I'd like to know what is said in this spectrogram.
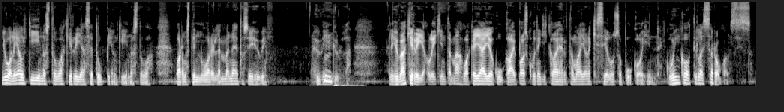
juoni on kiinnostava, kirjan setupi on kiinnostava. Varmasti nuorille menee tosi hyvin, hyvin mm. kyllä. Eli hyvä kirja olikin tämä, vaikka jäi joku kaipaus kuitenkin kaihertamaan jonnekin sielun sopukoihin, kuin koottilaisessa romanssissa.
